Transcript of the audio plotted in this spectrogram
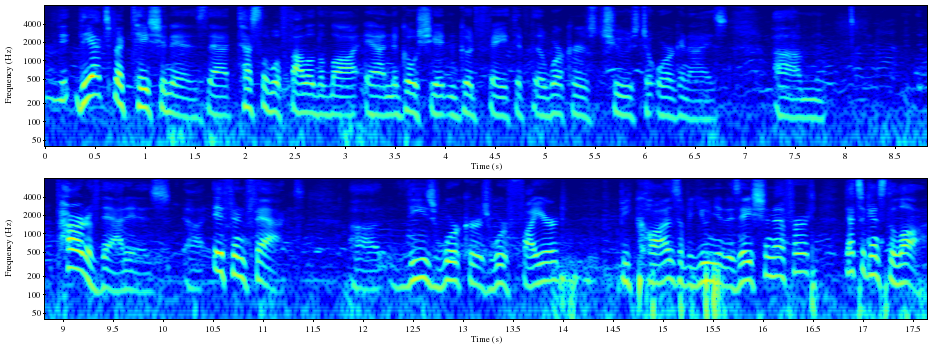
The, the, expectation is that Tesla will follow the law and negotiate in good faith if the workers choose to organize. Um, part of that is uh, if, in fact, uh, these workers were fired because of a unionization effort, that's against the law.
